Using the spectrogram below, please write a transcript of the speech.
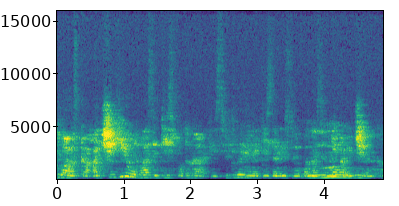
Будь ласка, а чи є у вас якісь фотографії, світлини, які з Раїсою Ну, Панасівною Кириченко?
